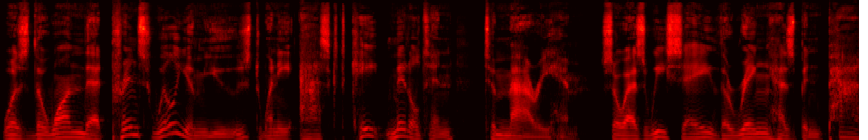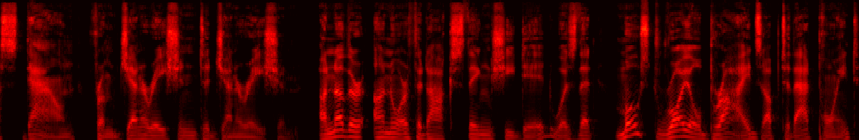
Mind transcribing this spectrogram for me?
was the one that Prince William used when he asked Kate Middleton to marry him. So, as we say, the ring has been passed down from generation to generation. Another unorthodox thing she did was that most royal brides up to that point,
